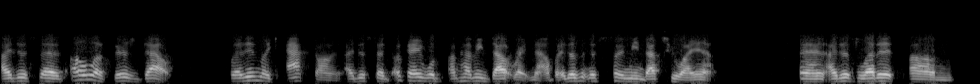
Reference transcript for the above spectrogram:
I just said, "Oh, look, there's doubt." But I didn't like act on it. I just said, "Okay, well, I'm having doubt right now, but it doesn't necessarily mean that's who I am." And I just let it um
